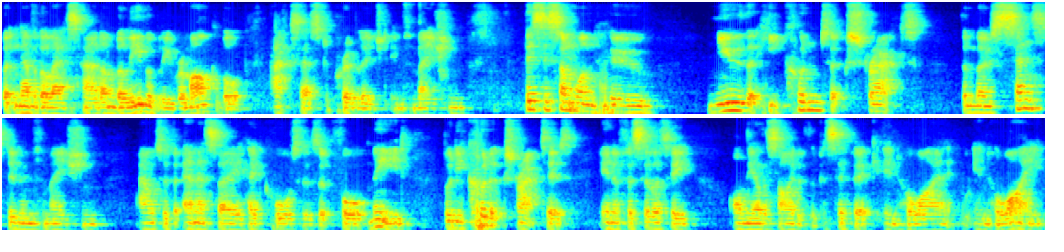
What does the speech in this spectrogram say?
but nevertheless had unbelievably remarkable access to privileged information. This is someone who knew that he couldn't extract the most sensitive information out of NSA headquarters at Fort Meade, but he could extract it in a facility on the other side of the Pacific in Hawaii, in Hawaii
